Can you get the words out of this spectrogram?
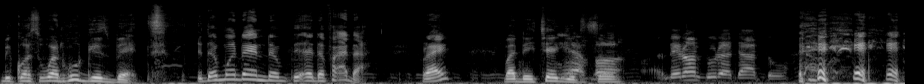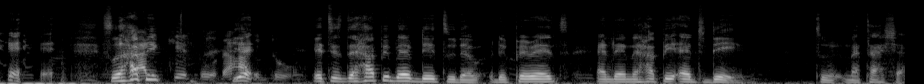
Because when who gives birth? the mother and the, uh, the father, right? But they change Yeah, it. So, they don't do that, that too. so happy, kid. That Yeah. how they do. it is the happy birthday to the, the parents, and then the happy eighth day to Natasha.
